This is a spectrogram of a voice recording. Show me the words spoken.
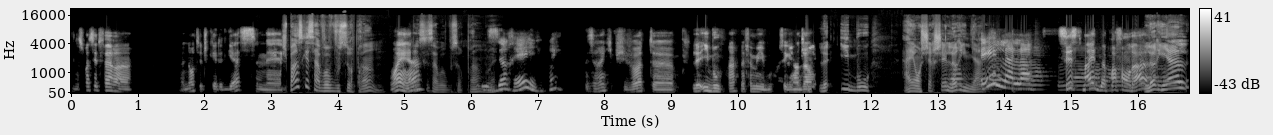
laisse-moi essayer de faire un, un autre educated guess, mais Je pense que ça va vous surprendre. ouais, Je hein? pense que ça va vous surprendre. ouais. Les oreilles. Oui. Les oreilles qui pivotent. euh, le hibou, hein? Le fameux hibou. C'est grand jambes. Le hibou. Hey, on cherchait l'orignal. Et là là! 6 mètres de profondeur. L'orignal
